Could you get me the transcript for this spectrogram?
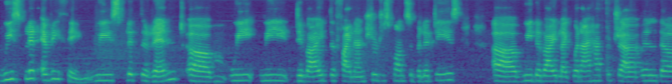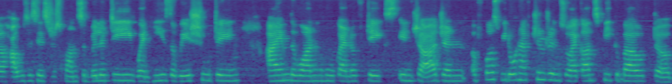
we split everything. We split the rent. Um, we we divide the financial responsibilities. Uh, we divide like when I have to travel, the house is his responsibility. When he's away shooting, I am the one who kind of takes in charge. And of course, we don't have children, so I can't speak about uh,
